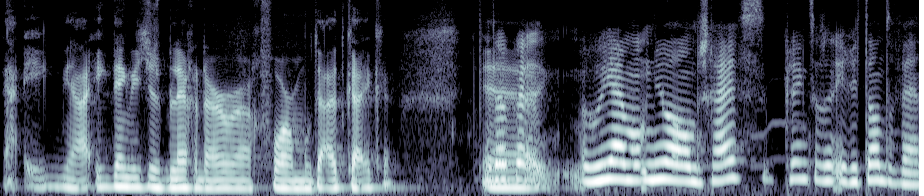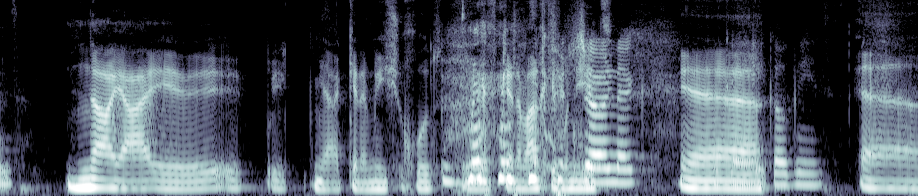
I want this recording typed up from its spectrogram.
Ja, ik, ja, ik denk dat je als belegger daarvoor moet uitkijken. Ook, Eh, eh, hoe jij hem nu al omschrijft, klinkt als een irritante vent. Nou ja, eh, ik, ja, ik ken hem niet zo goed. Ik ken hem eigenlijk helemaal niet. Persoonlijk. Oké, ik ook niet. eh,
